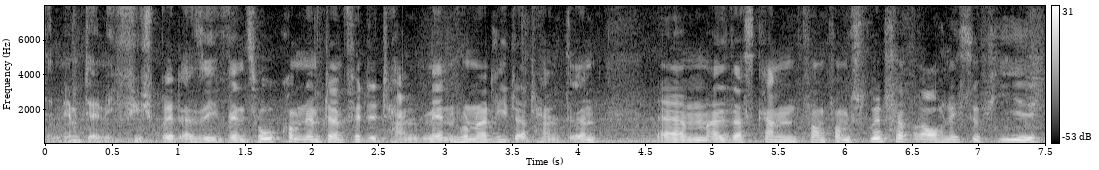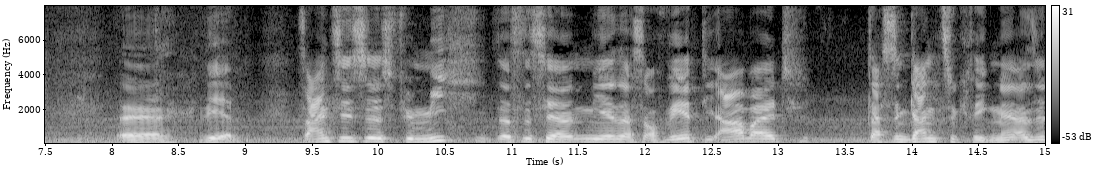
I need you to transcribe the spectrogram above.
dann nimmt er nicht viel Sprit. Also wenn es hochkommt, nimmt er einen Viertel Tank, der hat einen 100 Liter Tank drin. Ähm, also das kann vom, vom Spritverbrauch nicht so viel äh, werden. Das Einzige ist für mich, das ist ja mir das auch wert, die Arbeit, das in Gang zu kriegen. Ne? Also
